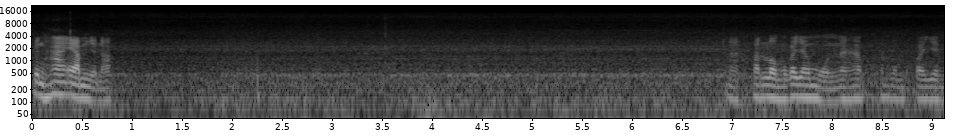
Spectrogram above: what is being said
ขึ้นห้าแอมป์อยู่นะ อะ พัดลมก็ยังหมุนนะครับ พัดลมคอยเย็น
